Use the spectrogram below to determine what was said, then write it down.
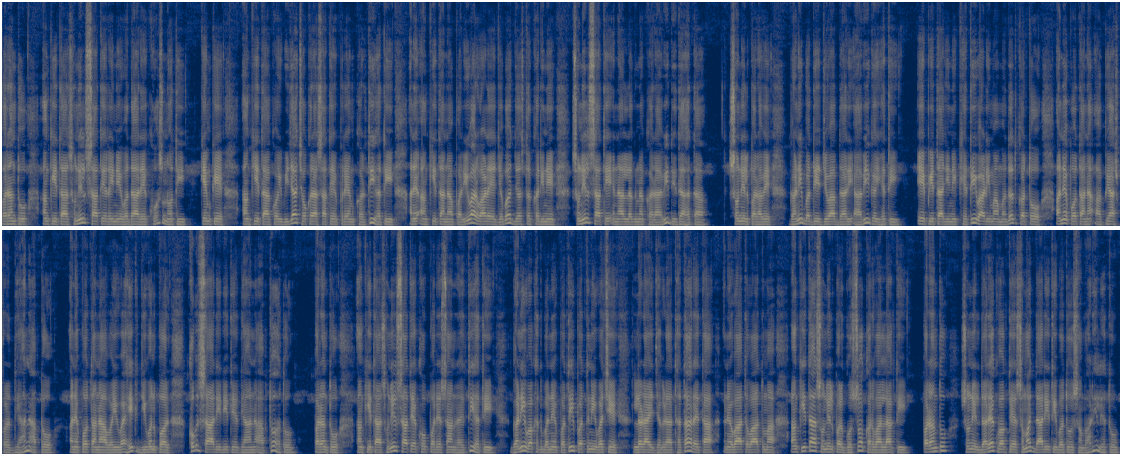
પરંતુ અંકિતા સુનિલ સાથે રહીને વધારે ખુશ નહોતી. કેમ કે અંકિતા કોઈ બીજા છોકરા સાથે પ્રેમ કરતી હતી અને અંકિતાના પરિવારવાળાએ જબરજસ્ત કરીને સુનિલ સાથે એના લગ્ન કરાવી દીધા હતા. સુનિલ પર હવે ઘણી બધી જવાબદારી આવી ગઈ હતી. એ પિતાજીની ખેતીવાડીમાં મદદ કરતો અને પોતાના અભ્યાસ પર ધ્યાન આપતો અને પોતાના વૈવાહિક જીવન પર ખૂબ સારી રીતે ધ્યાન આપતો હતો. પરંતુ અંકિતા સુનિલ સાથે ખૂબ પરેશાન રહેતી હતી. ઘણી વખત બંને પતિ પત્ની વચ્ચે લડાઈ ઝઘડા થતા રહેતા અને વાત વાતમાં અંકિતા સુનિલ પર ગુસ્સો કરવા લાગતી. પરંતુ સુનિલ દરેક વખતે સમજદારીથી બધું સંભાળી લેતો.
